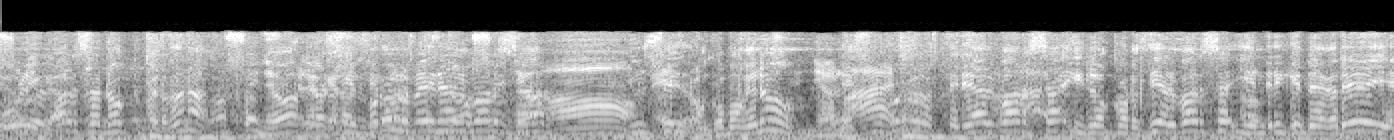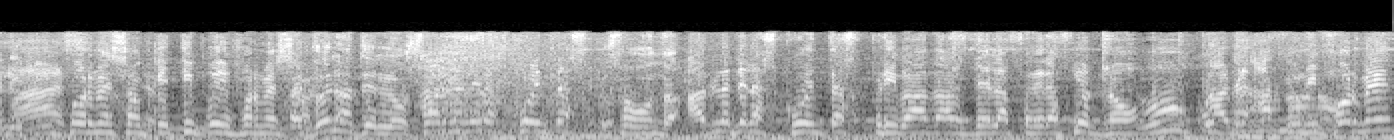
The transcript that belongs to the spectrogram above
pública. Barça, no, perdona. No, señor. Los informes los tenía el No, Barça. señor- ¿Cómo que no? Los informes los tenía el Barça y lo conocía el Barça y Enrique Negrera y el ¿Qué informes son? ¿Qué tipo de informes son? Perdona, de los Habla de las cuentas, un segundo, habla de las cuentas privadas de la federación. No, habla, hace no, un no. informe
